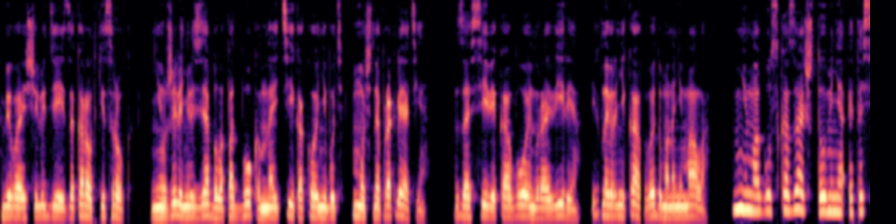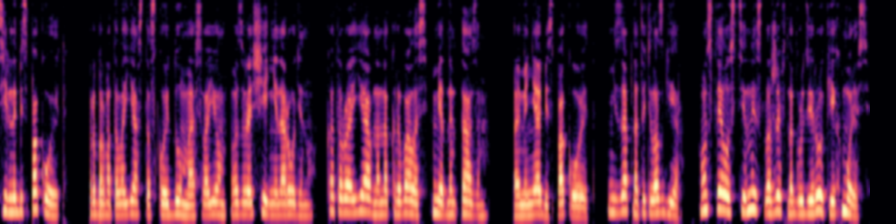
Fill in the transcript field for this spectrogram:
убивающая людей за короткий срок. Неужели нельзя было под боком найти какое-нибудь мощное проклятие? За все века войн в Равире их наверняка выдумано немало. «Не могу сказать, что у меня это сильно беспокоит», — пробормотала я с тоской, думая о своем возвращении на родину, которая явно накрывалась медным тазом. «А меня беспокоит», — внезапно ответил Асгер. Он стоял у стены, сложив на груди руки и хмурясь.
